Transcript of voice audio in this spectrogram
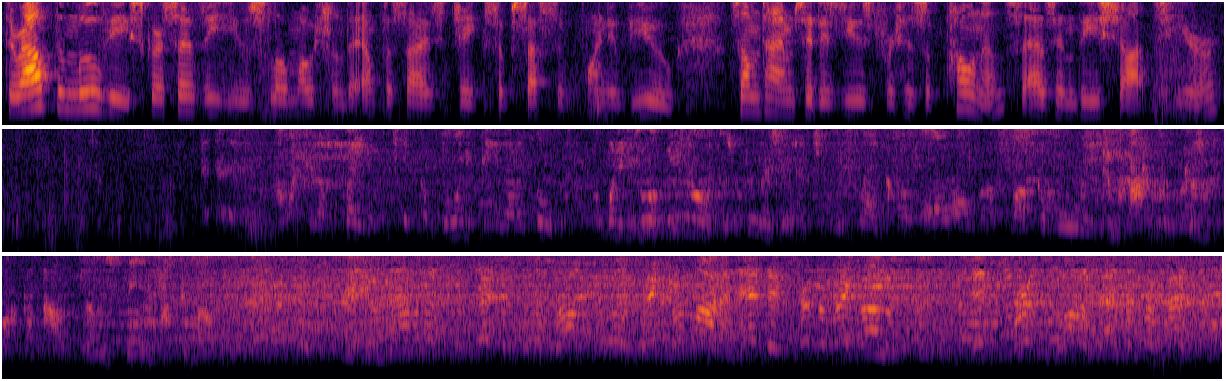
Throughout the movie, Scorsese used slow motion to emphasize Jake's obsessive point of view. Sometimes it is used for his opponents, as in these shots here. I want you to fight him, kick him, do anything you gotta do. Nobody's looking. You know what this is. It's like all over a fucking movie. Knock him the fucker out. You understand? Knock him out. Unanimous decision for the Bronx Bull. Jake LaMotta handed Sugar Ray Robinson his first loss as a professional.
